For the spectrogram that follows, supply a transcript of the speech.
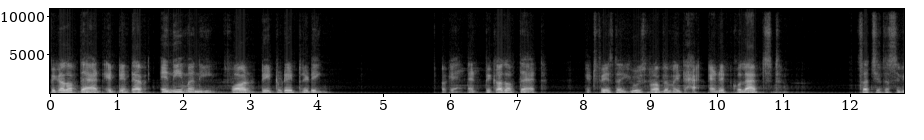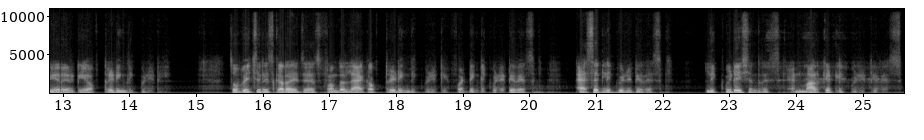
Because of that, it didn't have any money for day-to-day -day trading. Okay, and because of that, it faced a huge problem it and it collapsed. Such is the severity of trading liquidity. So which risk arises from the lack of trading liquidity? Funding liquidity risk, asset liquidity risk, liquidation risk and market liquidity risk.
